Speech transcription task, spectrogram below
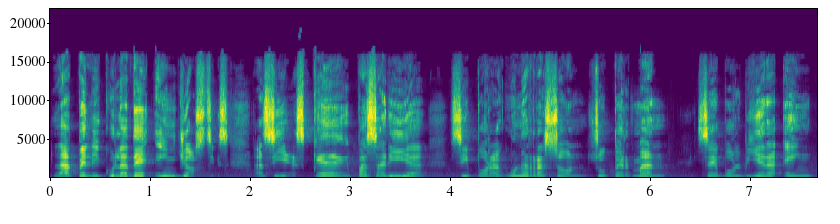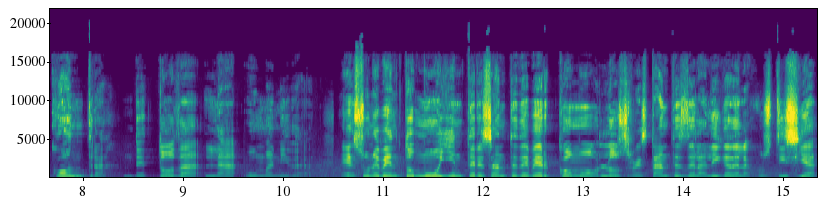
la película de Injustice. Así es, ¿qué pasaría si por alguna razón Superman se volviera en contra de toda la humanidad. Es un evento muy interesante de ver cómo los restantes de la Liga de la Justicia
